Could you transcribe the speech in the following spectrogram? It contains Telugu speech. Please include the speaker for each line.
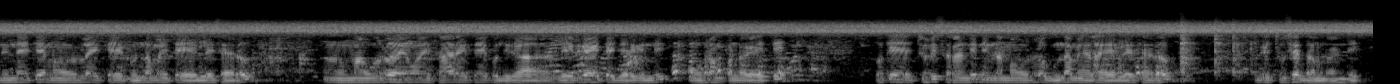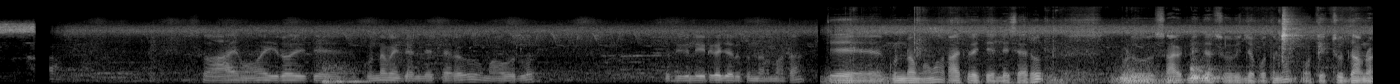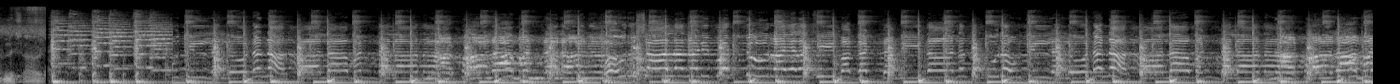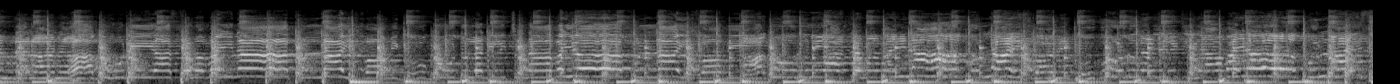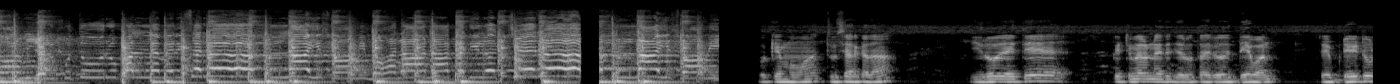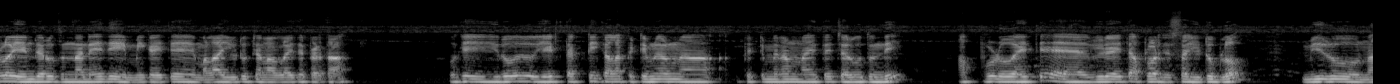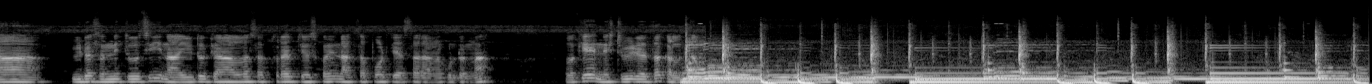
Speaker 1: నిన్నైతే మా ఊర్లో అయితే గుండం అయితే వెళ్ళేశారు. మా ఊర్లో ఏమో ఈసారి అయితే కొద్దిగా లేట్గా అయితే జరిగింది. మొహరం పండుగ అయితే. ఓకే చూపిస్తారండి నిన్న మా ఊర్లో గుండం ఎలా వెళ్ళేశారు. ఓకే చూసేద్దాం రండి. సో ఆయమో ఈరోజు అయితే గుండం అయితే వెళ్ళేశారు మా ఊర్లో. కొద్దిగా లేట్గా జరుగుతుందనమాట అయితే గుండము రాత్రి అయితే వెళ్ళేశారు. ఇప్పుడు సావిటిని అయితే చూపించబోతున్నాం. ఓకే చూద్దాం రండి సావిటి ఓకే మామ చూశారు కదా? ఈరోజు అయితే పెట్టిమేరం అయితే జరుగుతుంది. ఈరోజు డే వన్. రేపు డే టూలో ఏం జరుగుతుంది అనేది మీకైతే మళ్ళీ యూట్యూబ్ ఛానల్లో అయితే పెడతా. ఓకే ఈరోజు ఎయిట్ థర్టీకి అలా పెట్టిమేరం పెట్టిమేరం అయితే జరుగుతుంది. అప్పుడు అయితే వీడియో అయితే అప్లోడ్ చేస్తా యూట్యూబ్లో. మీరు నా వీడియోస్ అన్నీ చూసి నా యూట్యూబ్ ఛానల్లో సబ్స్క్రైబ్ చేసుకొని నాకు సపోర్ట్ చేస్తారనుకుంటున్నా. ఓకే నెక్స్ట్ వీడియోతో కలుద్దాం.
